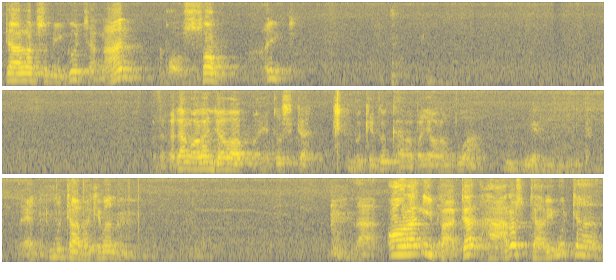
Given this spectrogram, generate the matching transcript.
dalam seminggu jangan kosong. Kadang-kadang orang jawab, nah, itu sudah begitu garapannya orang tua. Nah yang muda bagaimana? Nah, orang ibadat harus dari muda,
